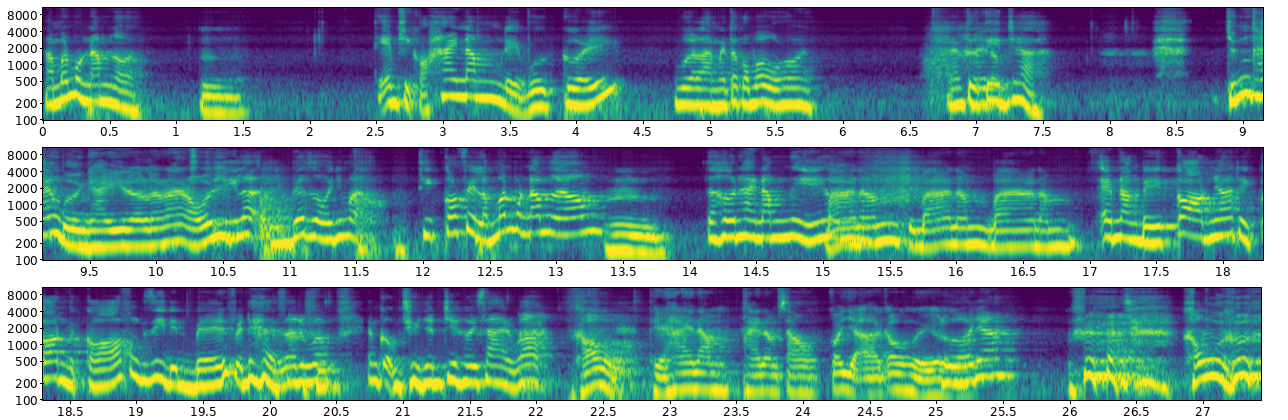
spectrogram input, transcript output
là mất một năm rồi. Ừ. thì em chỉ có 2 năm để vừa cưới vừa làm người ta có bầu thôi. Em tự Hai tin năm. chứ hả? 9 tháng 10 ngày rồi là ra rồi. Ý là mình biết rồi nhưng mà thì có phải là mất một năm rồi không? Ừ. Hơn 2 năm thì 3 hơn- năm thì 3 năm 3 năm. Em đang bế con nhá thì con phải có không gì để bế phải đẻ ra đúng không? Em cộng trừ nhân chia hơi sai đúng không? Không thì 2 năm 2 năm sau có vợ có người yêu hứa nhá không hứa.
